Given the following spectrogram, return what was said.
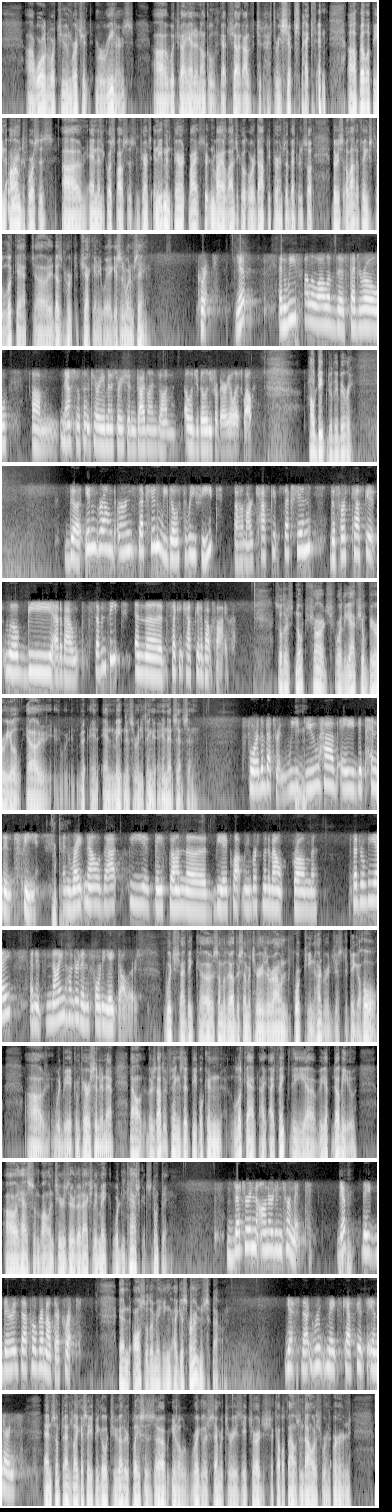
uh, World War II merchant mariners, uh, which I had an uncle got shot out of two, three ships back then. Uh, Philippine mm-hmm. Armed Forces, uh, and then of course spouses and parents, and even parent by certain biological or adoptive parents of veterans. So there's a lot of things to look at. Uh, it doesn't hurt to check anyway. I guess is what I'm saying. Correct. Yep. And we follow all of the federal um, National Cemetery Administration guidelines on eligibility for burial as well. How deep do they bury? The in-ground urn section, we go three feet. Um, our casket section, the first casket will be at about seven feet, and the second casket about five. So there's no charge for the actual burial uh, and, and, maintenance or anything in that sense, then. For the veteran, we mm-hmm. do have a dependent fee, okay. and right now that fee is based on the VA plot reimbursement amount from federal VA and it's nine hundred and forty-eight dollars. Which I think uh, some of the other cemeteries around fourteen hundred just to dig a hole. Uh, would be a comparison in that. Now, there's other things that people can look at. I, I think the uh, VFW uh, has some volunteers there that actually make wooden caskets, don't they? Veteran honored internment. Yep, mm-hmm. they there is that program out there. Correct. And also, they're making, I guess, urns now. Yes, that group makes caskets and urns. And sometimes, like I say, if you go to other places, uh, you know, regular cemeteries, they charge a couple thousand dollars for an urn.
